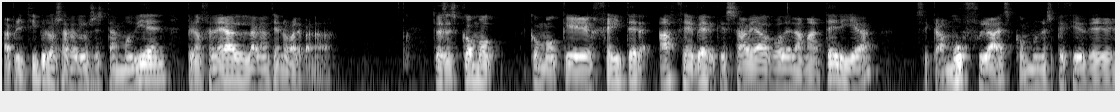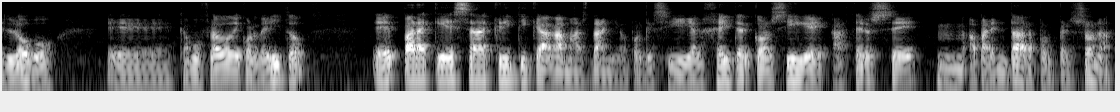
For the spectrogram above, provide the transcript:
al principio los arreglos están muy bien, pero en general la canción no vale para nada. Entonces es como, como que el hater hace ver que sabe algo de la materia, se camufla, es como una especie de lobo eh, camuflado de corderito, eh, para que esa crítica haga más daño. Porque si el hater consigue hacerse mm, aparentar por persona,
